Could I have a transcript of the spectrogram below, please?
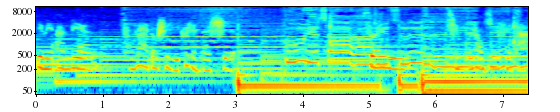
因为暗恋。从来都是一个人的事，所以请不要辜负他。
